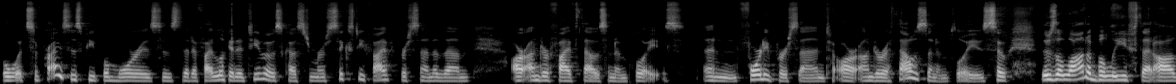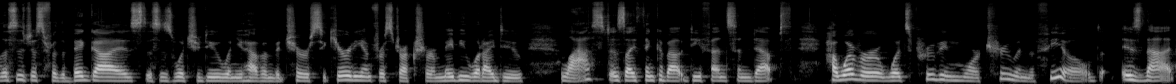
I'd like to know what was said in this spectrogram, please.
but what surprises people more is, is that if I look at Attivo's customers, 65% of them are under 5,000 employees and 40% are under 1,000 employees. So there's a lot of belief that, oh, this is just for the big guys. This is what you do when you have a mature security infrastructure. Maybe what I do last as I think about defense in depth. However, what's proving more true in the field is that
